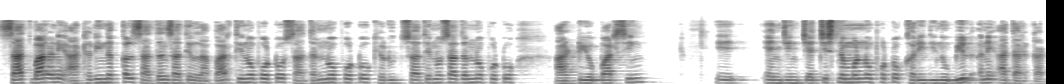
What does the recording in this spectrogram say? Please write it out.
સાત બાર અને આઠની નકલ, સાધન સાથે લાભાર્થીનો ફોટો, સાધનનો ફોટો, ખેડૂત સાથેનો સાધનનો ફોટો, આરટીઓ પાર્સિંગ, એ એન્જિન ચેચિસ નંબરનો ફોટો, ખરીદીનું બિલ અને આધાર કાર્ડ.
